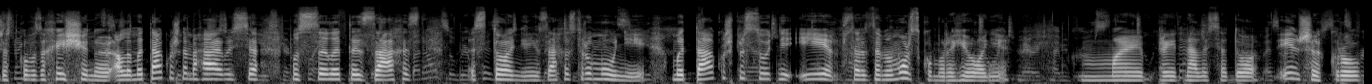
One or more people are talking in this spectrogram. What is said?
частково захищеною, але ми також намагаємося посилити захист Естонії, захист Румунії. Ми також присутні і в Середземноморському регіоні. Ми приєдналися до інших груп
